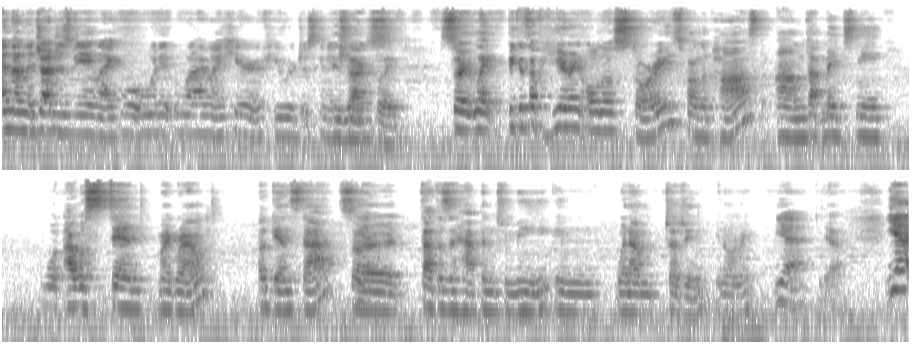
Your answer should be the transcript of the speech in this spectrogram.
and then the judges being like, "Well, would it, why am I here if you were just going to Exactly. So, like, because of hearing all those stories from the past, um, that makes me, I will stand my ground against that. So that doesn't happen to me in when I'm judging. You know what I mean? Yeah. Yeah. Yeah,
